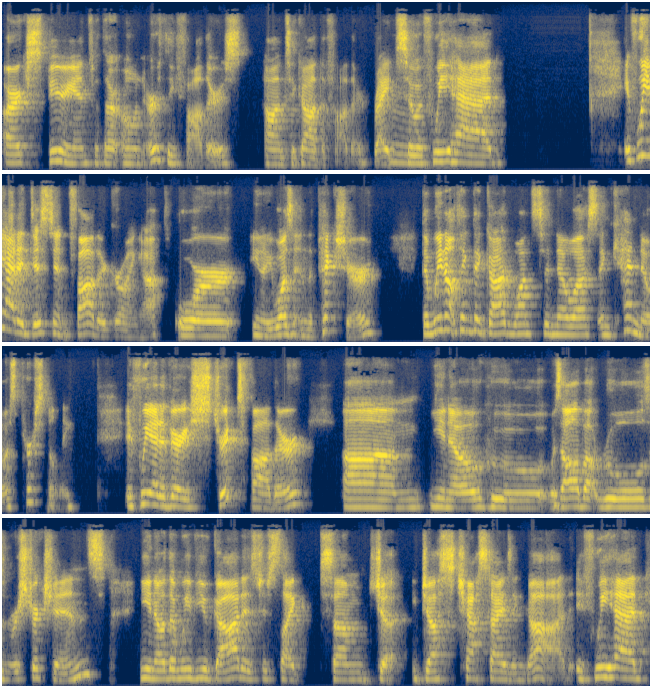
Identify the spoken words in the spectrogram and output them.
our experience with our own earthly fathers onto God the Father, right? Mm. So if we had if we had a distant father growing up or you know he wasn't in the picture, then we don't think that God wants to know us and can know us personally. If we had a very strict father, um, you know, who was all about rules and restrictions, you know, then we view God as just like some ju- just chastising God. If we had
